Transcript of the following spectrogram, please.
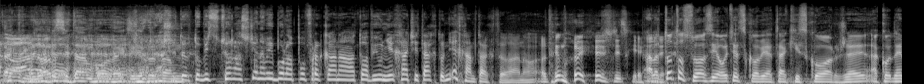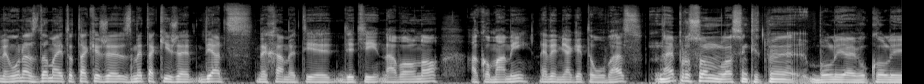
taký vzor si tam bol, takže to tam... to, to by celá stena by bola pofrkaná a to, aby ju necháte takto, nechám takto, áno. A tak boli vždycky. Ale toto sú asi oteckovia takí skôr, že? Ako neviem, u nás doma je to také, že sme takí, že viac necháme tie deti na voľno ako mami. Neviem, jak je to u vás. Najprv som vlastne, keď sme boli aj v okolí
